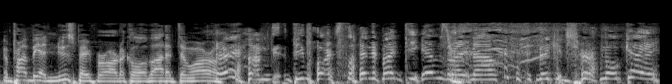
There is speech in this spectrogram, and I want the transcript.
there'll probably be a newspaper article about it tomorrow. Hey, people are sliding in my DMs right now, making sure I'm okay.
